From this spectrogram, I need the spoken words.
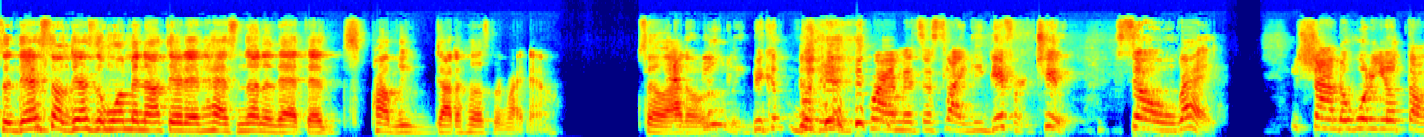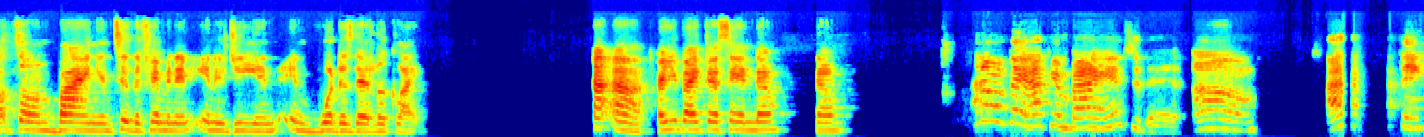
so there's some there's a woman out there that has none of that that's probably got a husband right now so Absolutely, I don't. because but his requirements are slightly different too. So right, Shonda, what are your thoughts on buying into the feminine energy and, and what does that look like? Uh-uh. Are you back there saying no? No. I don't think I can buy into that. Um, I think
